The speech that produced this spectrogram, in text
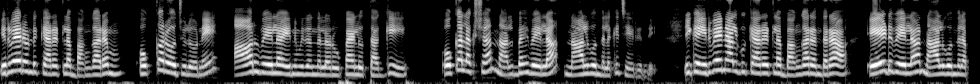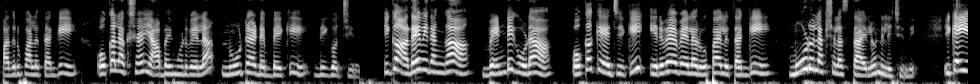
ఇరవై రెండు క్యారెట్ల బంగారం ఒక్క రోజులోనే ఆరు వేల ఎనిమిది వందల రూపాయలు తగ్గి ఒక లక్ష నలభై వేల నాలుగు వందలకి చేరింది. ఇక ఇరవై నాలుగు క్యారెట్ల బంగారం ధర ఏడు వేల నాలుగు వందల పది రూపాయలు తగ్గి ఒక లక్ష యాభై మూడు వేల నూట డెబ్బైకి దిగొచ్చింది. ఇక అదేవిధంగా వెండి కూడా ఒక కేజీకి ఇరవై వేల రూపాయలు తగ్గి మూడు లక్షల స్థాయిలో నిలిచింది. ఇక ఈ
